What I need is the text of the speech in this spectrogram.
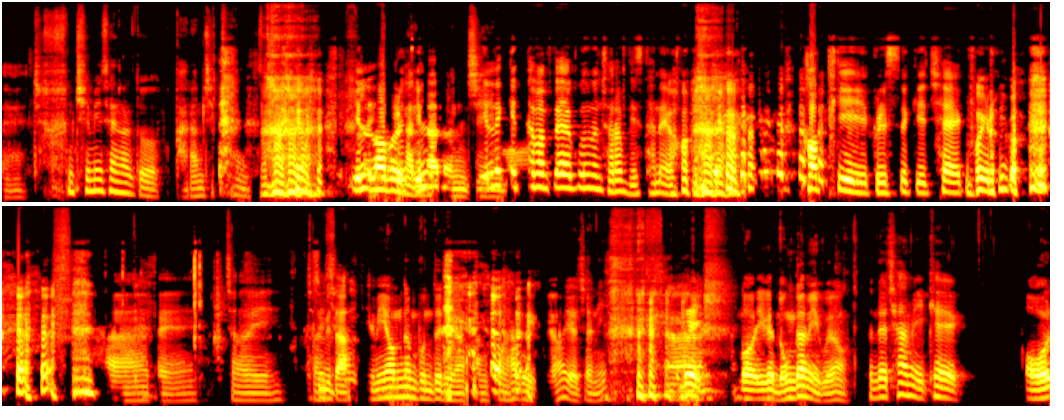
네. 참 취미 생활도 바람직한 일- 클럽을 일- 간다든지 뭐 일렉 기타만 빼고는 저랑 비슷하네요. 커피, 글쓰기, 책 뭐 이런 거. 아, 네. 저희 저희 좋습니다. 참 재미없는 분들이랑 방송을 하고 있고요, 여전히. 아, 근데 뭐 이거 농담이고요. 근데 참 이렇게 어,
